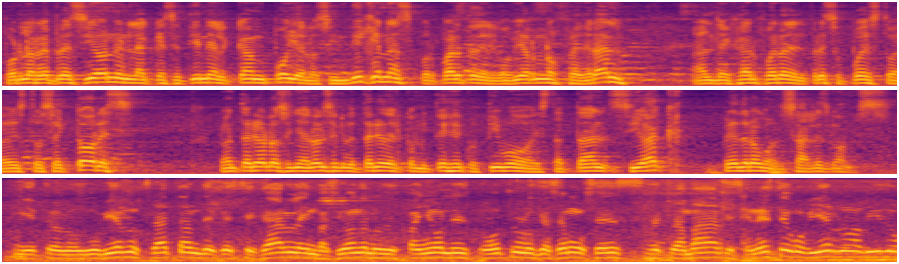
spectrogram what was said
por la represión en la que se tiene al campo y a los indígenas por parte del gobierno federal al dejar fuera del presupuesto a estos sectores. Lo anterior lo señaló el secretario del Comité Ejecutivo Estatal, CIAC, Pedro González Gómez. Mientras los gobiernos tratan de festejar la invasión de los españoles, nosotros lo que hacemos es reclamar que en este gobierno ha habido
